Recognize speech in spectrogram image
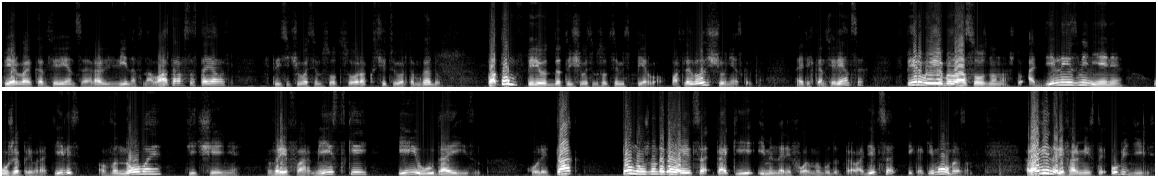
Первая конференция раввинов-новаторов состоялась в 1844 году. Потом, в период до 1871 последовало еще несколько. На этих конференциях впервые было осознано, что отдельные изменения уже превратились в новое течение, в реформистский иудаизм. Коли так, то нужно договориться, какие именно реформы будут проводиться и каким образом. Раввины-реформисты убедились,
